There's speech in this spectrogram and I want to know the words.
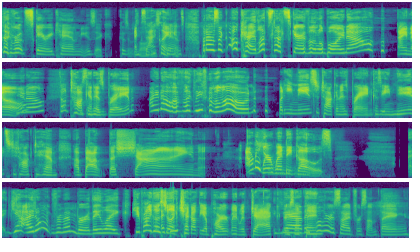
I wrote scary can music because it was Exactly. all cans. But I was like, okay, let's not scare the little boy now. I know. you know, Don't talk in his brain. I know. I'm like, leave him alone. But he needs to talk in his brain because he needs to talk to him about the shine. I don't know where Wendy Shine. goes. Uh, yeah, I don't remember. They like, She probably goes I to like think- check out the apartment with Jack or something. yeah, they pull her aside for something.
